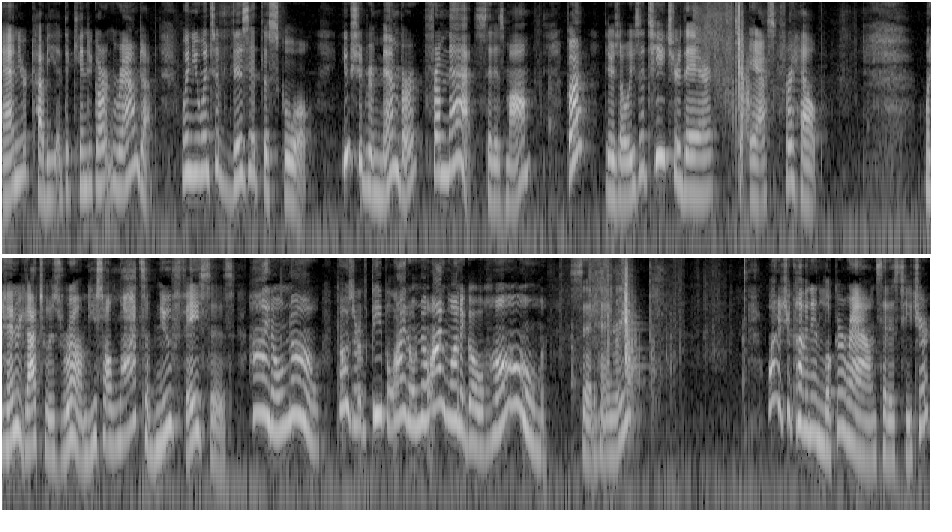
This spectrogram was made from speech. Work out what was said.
and your cubby at the kindergarten roundup when you went to visit the school. You should remember from that, said his mom. But there's always a teacher there to ask for help. When Henry got to his room, he saw lots of new faces. I don't know. Those are people I don't know. I want to go home, said Henry. Why don't you come in and look around, said his teacher.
